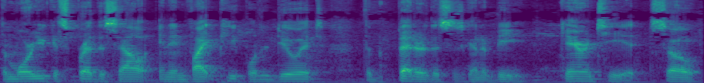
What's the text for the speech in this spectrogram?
the more you can spread this out and invite people to do it, the better this is going to be. Guarantee it. So,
